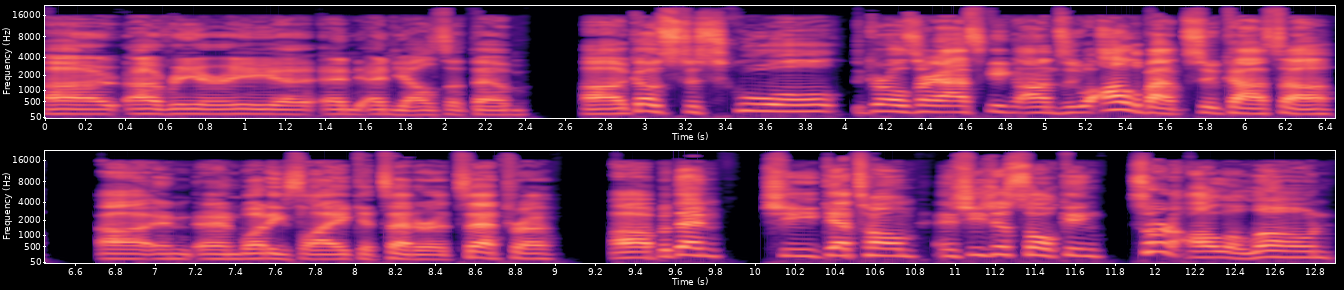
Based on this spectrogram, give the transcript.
uh, uh Riri uh, and and yells at them. Uh, goes to school. The girls are asking Anzu all about Tsukasa, uh, and and what he's like, etc., etc. Uh, but then she gets home and she's just sulking, sort of all alone.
